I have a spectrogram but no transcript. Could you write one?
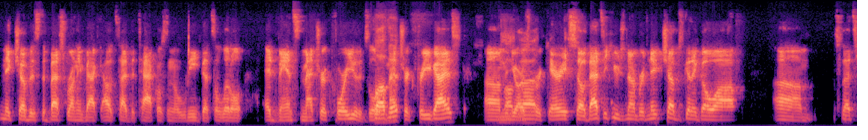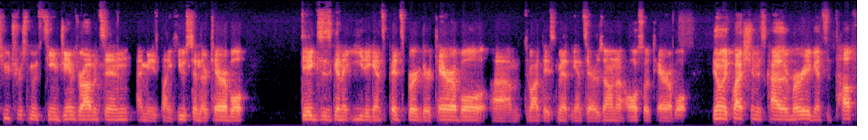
Nick Chubb is the best running back outside the tackles in the league. That's a little advanced metric for you. It's a little Love metric it. for you guys um, in yards that. per carry. So that's a huge number. Nick Chubb's going to go off. Um, so that's huge for Smooth's team. James Robinson, I mean, he's playing Houston. They're terrible. Diggs is going to eat against Pittsburgh. They're terrible. Um, DeVonta Smith against Arizona, also terrible. The only question is Kyler Murray against a tough,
